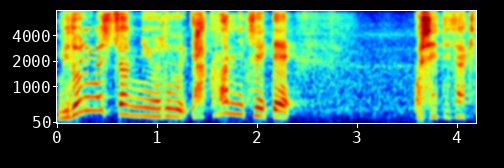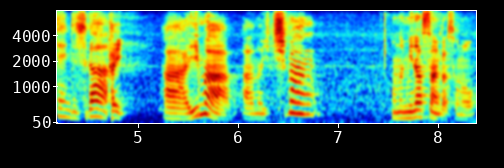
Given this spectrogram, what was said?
ミドリムシちゃんによる役割について教えていただきたいんですが、はい。あー今あの一番この皆さんがその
